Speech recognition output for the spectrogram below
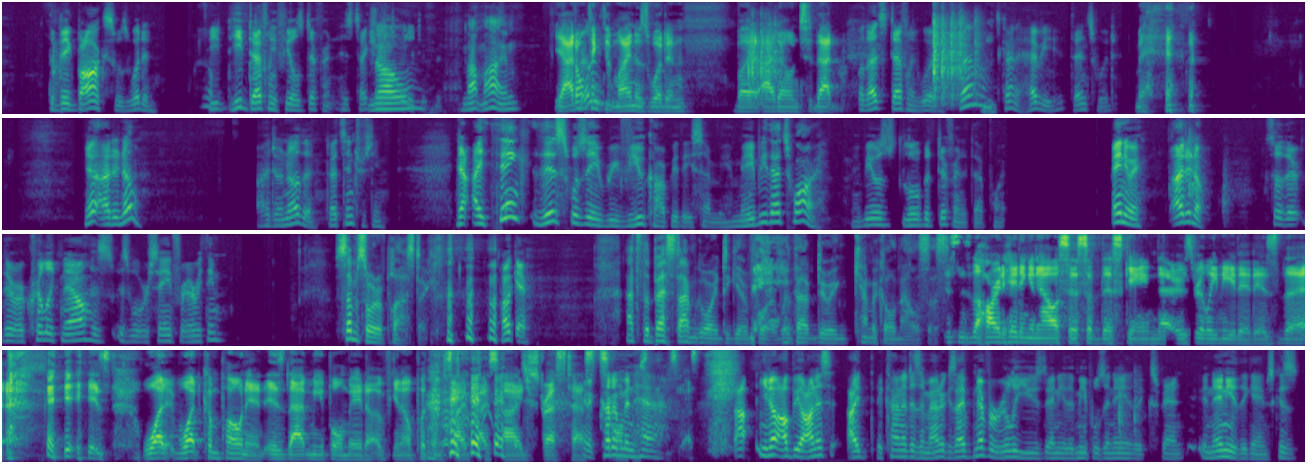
the big box was wooden. Oh. He he definitely feels different. His texture. No, really not mine. Yeah, I don't really? think that mine is wooden, but I don't that. Well, that's definitely wood. Well, hmm. it's kind of heavy, dense wood. yeah, I don't know. I don't know then. That's interesting. Now, I think this was a review copy they sent me. Maybe that's why. Maybe it was a little bit different at that point. Anyway, I don't know. So they're, they're acrylic now, is, is what we're saying for everything? Some sort of plastic. okay. That's the best I'm going to give for it without doing chemical analysis. This is the hard hitting analysis of this game that is really needed. Is the is what what component is that meeple made of? You know, put them side by side, stress test, cut them in half. Uh, you know, I'll be honest. I it kind of doesn't matter because I've never really used any of the meeples in any of the expand in any of the games because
